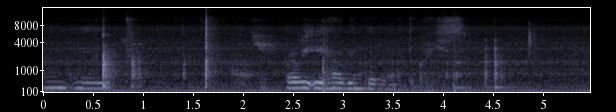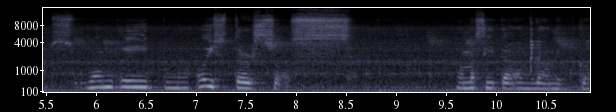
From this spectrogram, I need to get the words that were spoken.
180. Pero iihawin ko rin ito guys. 1.8 na oyster sauce. Mamasita ang gamit ko.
